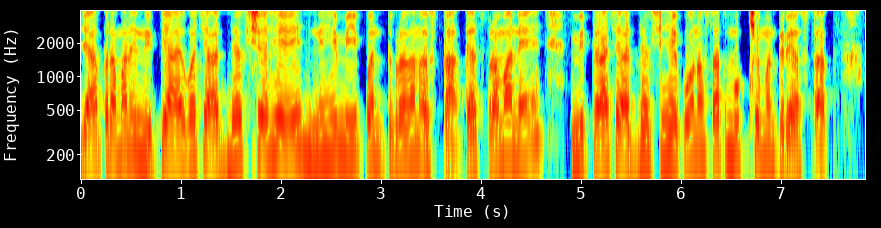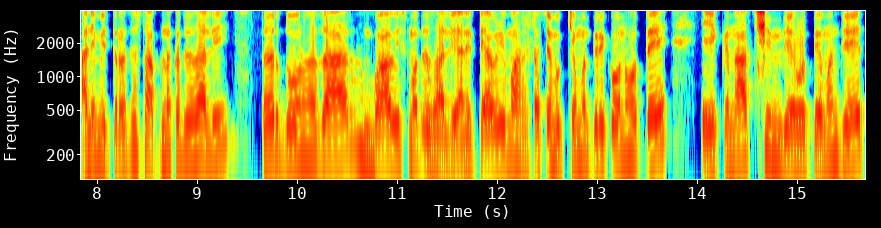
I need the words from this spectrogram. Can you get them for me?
ज्याप्रमाणे नीती आयोगाचे अध्यक्ष हे नेहमी पंतप्रधान असतात त्याचप्रमाणे मित्राचे अध्यक्ष हे कोण असतात? मुख्यमंत्री असतात. आणि मित्राची स्थापना कधी झाली? तर दोन हजार बावीसमध्ये झाली. आणि त्यावेळी महाराष्ट्राचे मुख्यमंत्री कोण होते? एकनाथ शिंदे होते. म्हणजेच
